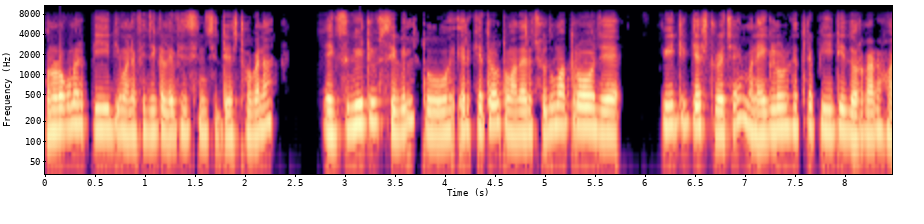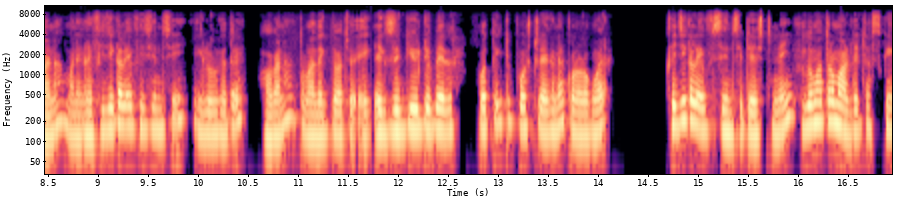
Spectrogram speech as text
কোনো রকমের পিইডি মানে ফিজিক্যাল এফিসিয়েন্সি টেস্ট হবে না। এক্সিকিউটিভ সিভিল তো এর ক্ষেত্রেও তোমাদের শুধুমাত্র যে পিইটি টেস্ট রয়েছে মানে এগুলোর ক্ষেত্রে পিইটি দরকার হয় না মানে এখানে ফিজিক্যাল এফিসিয়েন্সি এগুলোর ক্ষেত্রে হবে না। তোমরা দেখতে পাচ্ছ এক্সিকিউটিভের প্রত্যেকটি পোস্টের এখানে কোনো রকমের ফিজিক্যাল এফিসিয়েন্সি টেস্ট নেই। শুধুমাত্র মাল্টিটাস্কিং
